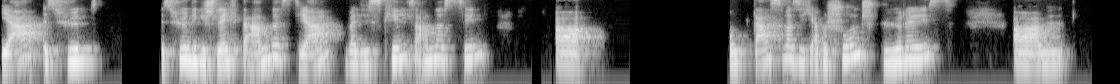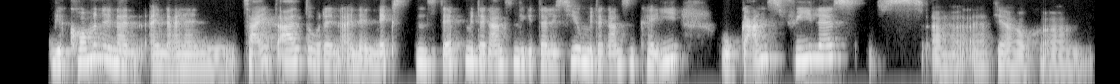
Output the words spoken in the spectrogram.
ja, es führt, es führen die Geschlechter anders, ja, weil die Skills anders sind. Äh, und das, was ich aber schon spüre, ist, ähm, wir kommen in ein, ein, ein Zeitalter oder in einen nächsten Step mit der ganzen Digitalisierung, mit der ganzen KI, wo ganz vieles, das äh, hat ja auch ähm,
